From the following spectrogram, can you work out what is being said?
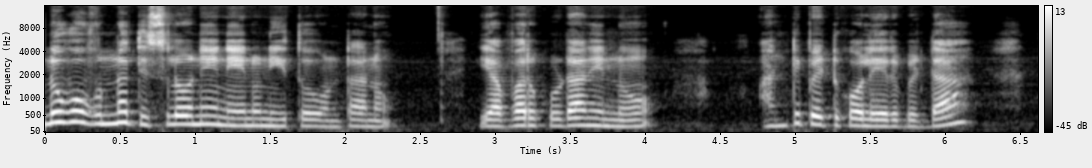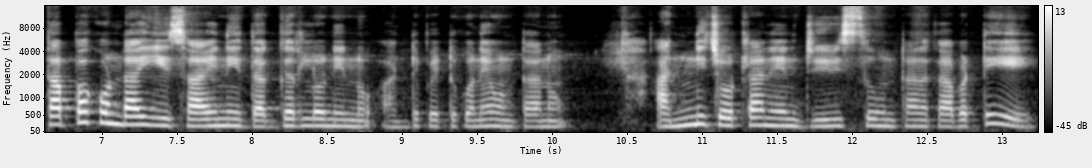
నువ్వు ఉన్న దిశలోనే నేను నీతో ఉంటాను. ఎవ్వరు కూడా నిన్ను అంటి పెట్టుకోలేరు బిడ్డ. తప్పకుండా ఈ సాయిని దగ్గరలో నిన్ను అంటిపెట్టుకునే ఉంటాను. అన్ని చోట్ల నేను జీవిస్తూ ఉంటాను కాబట్టి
